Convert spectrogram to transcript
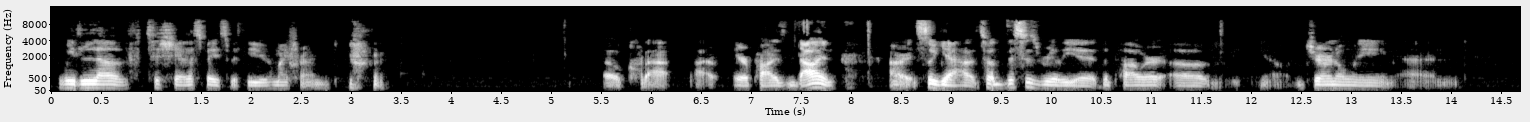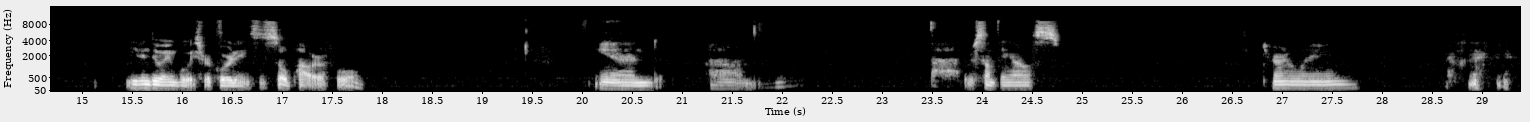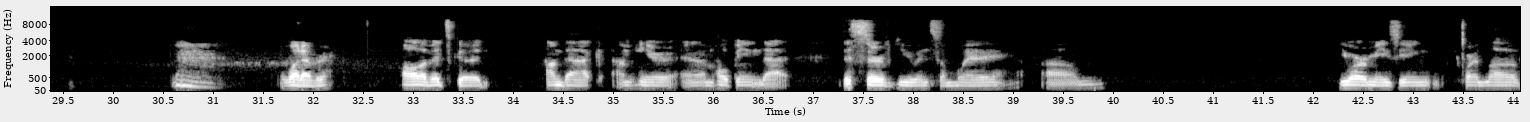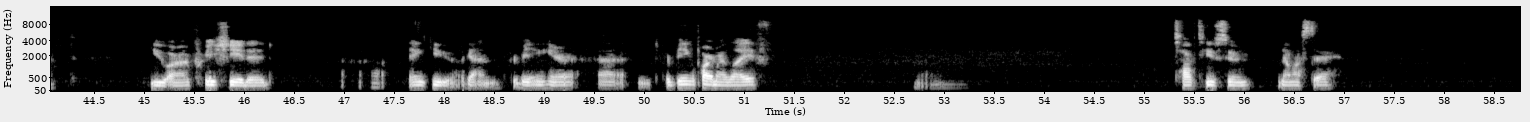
We'd love to share the space with you, my friend. oh crap, our AirPod is done. All right, so yeah, so this is really it. The power of you know, journaling and even doing voice recordings is so powerful. And um, there's something else. Journaling. Whatever. All of it's good. I'm back. I'm here, and I'm hoping that this served you in some way. Um, you are amazing. You are loved. You are appreciated. Uh, thank you again for being here and for being a part of my life. Um, talk to you soon. Namaste.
